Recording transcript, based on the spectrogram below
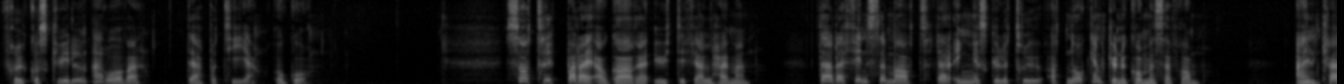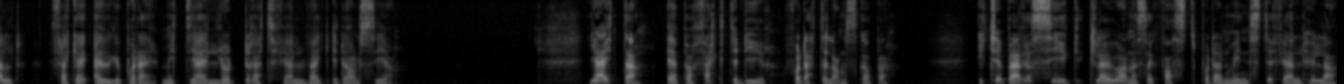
Frokosthvilen er over, det er på tide å gå. Så tripper de av gårde ut i fjellheimen, der de finner seg mat der ingen skulle tru at noen kunne komme seg fram. En kveld fikk jeg øye på dem midt i ei loddrett fjellvegg i dalsida. Geiter er perfekte dyr for dette landskapet. Ikke bare syg klauene seg fast på den minste fjellhylla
